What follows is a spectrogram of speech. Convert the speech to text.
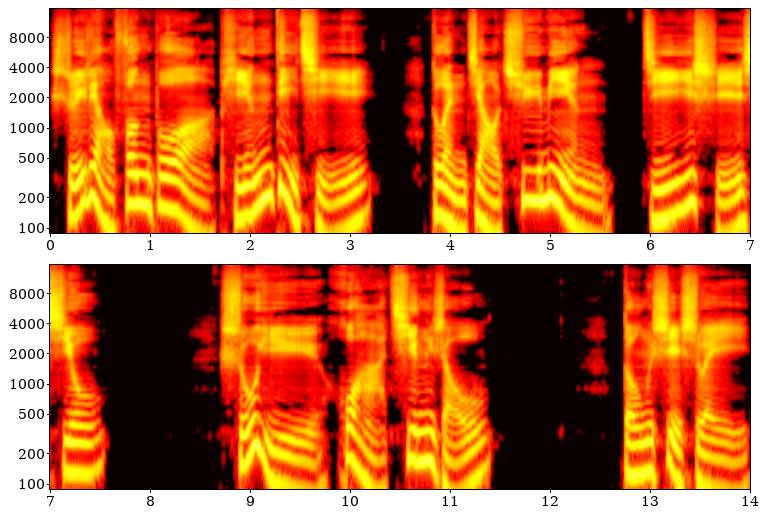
谁料风波平地起。”顿教屈命及时休，暑雨化轻柔。东逝水，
